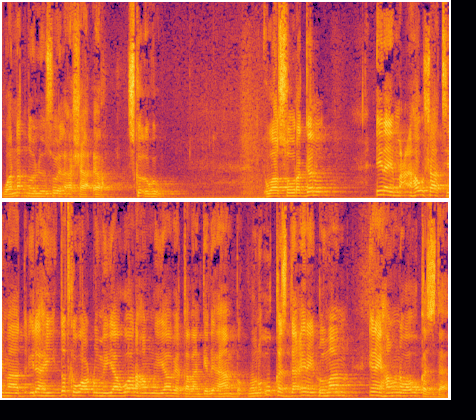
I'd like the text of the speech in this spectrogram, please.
wa naqdun liusuuli ashaacira iska ogow. Waa suuragal inay hawshaa timaado ilaahay dadka waa dhumiyaa waana hanuuniyaabay qabaan gebi ahaanba. Wuuna u qasdaa inay dhumaan inay hanuunna waa u qasdaa.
